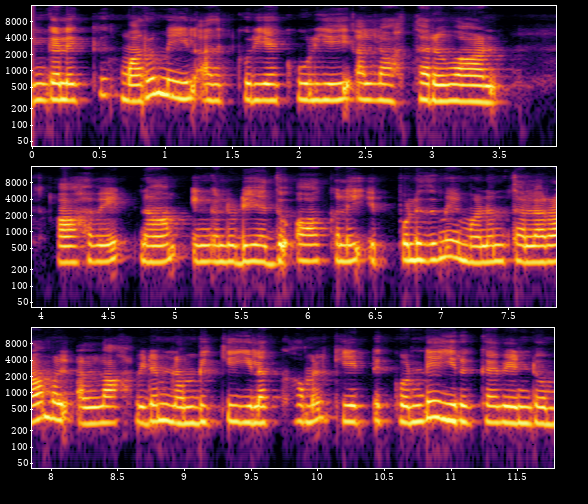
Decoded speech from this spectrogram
எங்களுக்கு மறுமையில் அதற்குரிய கூலியை அல்லாஹ் தருவான். ஆகவே நாம் எங்களுடைய துஆக்களை எப்பொழுதுமே மனம் தளராமல் அல்லாஹ்விடம் நம்பிக்கை இழக்காமல் கேட்டுக்கொண்டே இருக்க வேண்டும்.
